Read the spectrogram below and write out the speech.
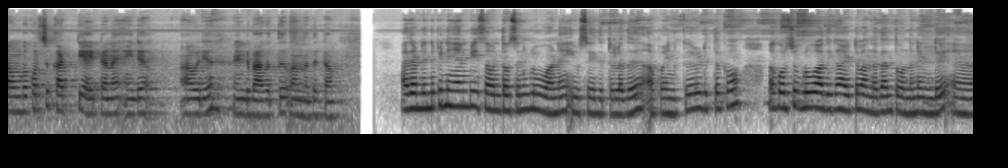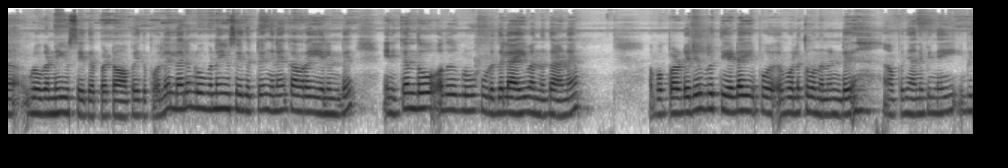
ആകുമ്പോൾ കുറച്ച് കട്ടിയായിട്ടാണ് അതിന്റെ ആ ഒരു എന്റെ ഭാഗത്ത് വന്നത് കേട്ടോ അതുകൊണ്ട് തന്നെ പിന്നെ ഞാൻ ബി സെവൻ തൗസൻഡ് ഗ്ലൂ ആണ് യൂസ് ചെയ്തിട്ടുള്ളത്. അപ്പോൾ എനിക്ക് എടുത്തപ്പോൾ കുറച്ച് ഗ്ലൂ അധികമായിട്ട് വന്നതാന്ന് തോന്നുന്നുണ്ട്. ഗ്ലൂ ഗണ്ണ് യൂസ് ചെയ്തപ്പോൾ കേട്ടോ അപ്പോൾ ഇതുപോലെ എല്ലാവരും ഗ്ലൂ ഗണ്ണ് യൂസ് ചെയ്തിട്ട് ഇങ്ങനെ കവർ ചെയ്യലുണ്ട്. എനിക്കെന്തോ അത് ഗ്ലൂ കൂടുതലായി വന്നതാണ്. അപ്പോൾ ഇപ്പോൾ അവിടെ ഒരു വൃത്തിയുടെ പോലെ തോന്നുന്നുണ്ട്. അപ്പോൾ ഞാൻ പിന്നെ ഈ B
